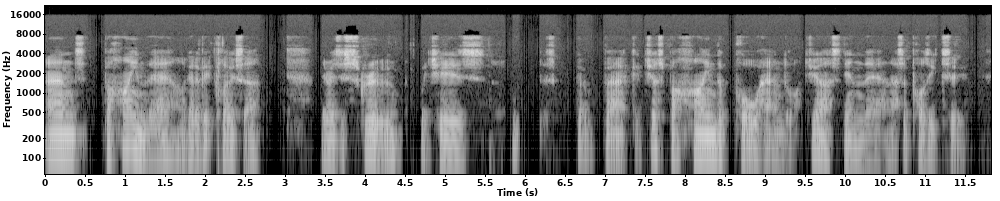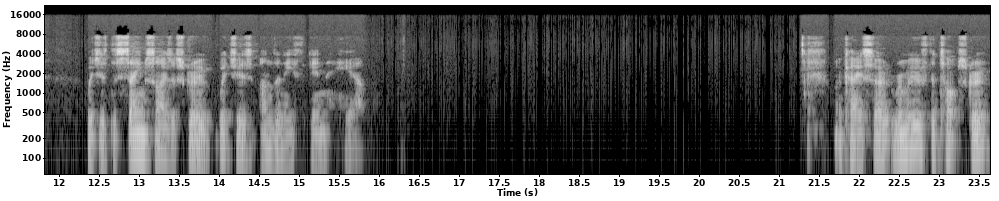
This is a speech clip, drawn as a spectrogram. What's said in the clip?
And behind there, I'll get a bit closer, there is a screw which is, let's go back, just behind the pull handle, just in there, that's a Posi 2, which is the same size of screw which is underneath in here. Okay, so remove the top screw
